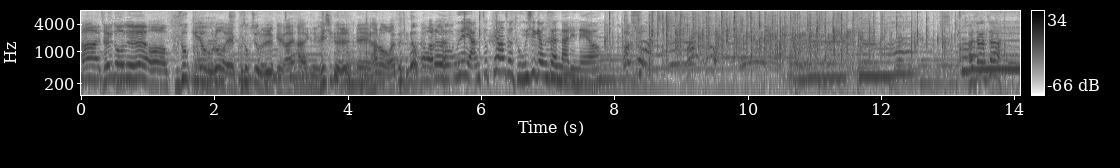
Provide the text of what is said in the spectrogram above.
아, 저희도 오늘 어, 구속 기념으로 예, 구속주를 이렇게 아, 아, 이제 회식을 예, 하러 왔습니다. 말하라. 오늘 양쪽 태어나서 동시경산 날이네요. 박수. 가 자 가자.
